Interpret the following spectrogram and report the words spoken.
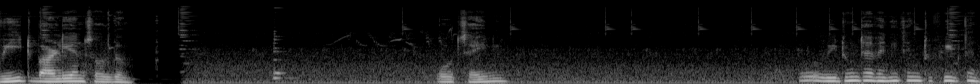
Wheat, barley and sorghum. Oats है ही Oh, we don't have anything to feed them.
